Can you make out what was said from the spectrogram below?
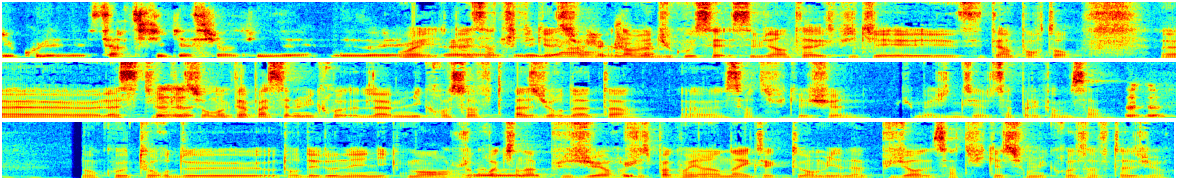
Du coup, les certifications, tu disais. Désolé. Oui, les euh, certifications. Non, mais du coup, c'est bien, tu as expliqué et c'était important. Euh, la certification, mhm. donc tu as passé la, Microsoft Azure Data euh, Certification. J'imagine qu'elle s'appelle comme ça. Mhm. Donc autour, de, autour des données uniquement. Je crois qu'il y en a plusieurs. Je ne sais pas combien il y en a exactement, mais il y en a plusieurs des certifications Microsoft Azure.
